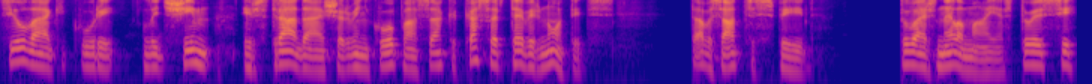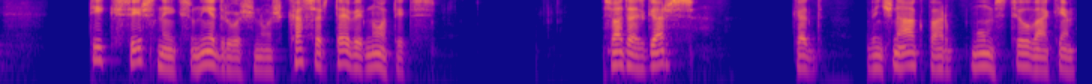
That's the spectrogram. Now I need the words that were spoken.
cilvēki, kuri līdz šim ir strādājuši ar viņu kopā, saka, kas ar tevi ir noticis? Tavas acis spīd, tu vairs nelamājies, tu esi tik sirsnīgs un iedrošinošs, kas ar tevi ir noticis. Svētais gars, kad viņš nāk pār mums cilvēkiem,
